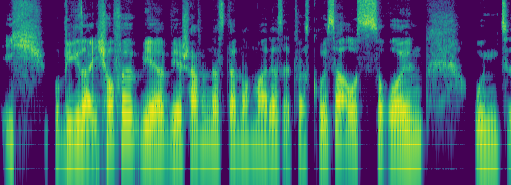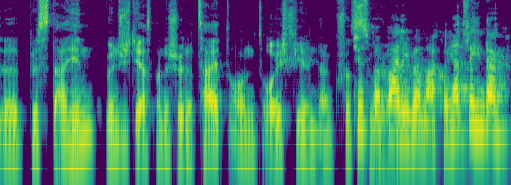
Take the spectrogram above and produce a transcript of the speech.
ich, wie gesagt, ich hoffe, wir, wir schaffen das dann nochmal, das etwas größer auszurollen. Und äh, bis dahin wünsche ich dir erstmal eine schöne Zeit und euch vielen Dank fürs Tschüss, Zuhören. Tschüss, Baba, lieber Marco. Herzlichen Dank.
